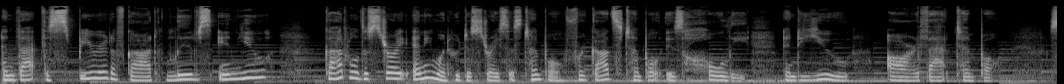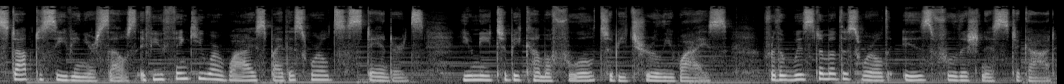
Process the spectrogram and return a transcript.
and that the Spirit of God lives in you? God will destroy anyone who destroys his temple, for God's temple is holy, and you are that temple. Stop deceiving yourselves. If you think you are wise by this world's standards, you need to become a fool to be truly wise. For the wisdom of this world is foolishness to God,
